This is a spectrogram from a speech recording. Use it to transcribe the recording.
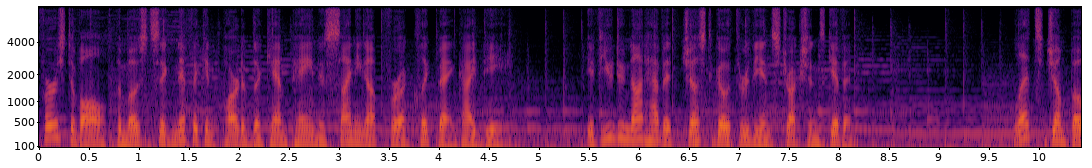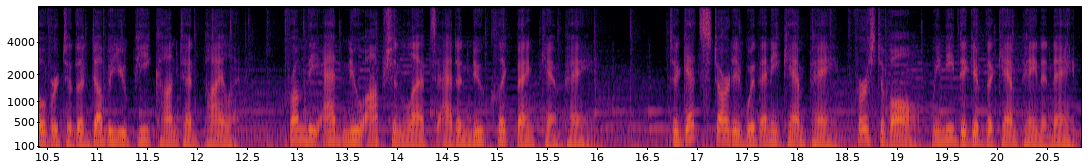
First of all, the most significant part of the campaign is signing up for a ClickBank ID. If you do not have it, just go through the instructions given. Let's jump over to the WP Content Pilot. From the Add New option let's add a new ClickBank campaign. To get started with any campaign, first of all, we need to give the campaign a name.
